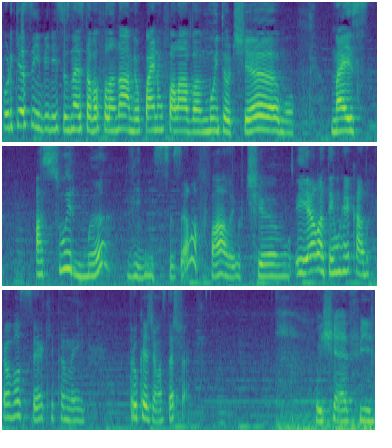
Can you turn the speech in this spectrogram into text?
Porque assim, Vinícius, né, estava falando, ah, meu pai não falava muito eu te amo, mas a sua irmã, Vinícius, ela fala eu te amo. E ela tem um recado pra você aqui também, pro QG Masterchef. Oi, chefe,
